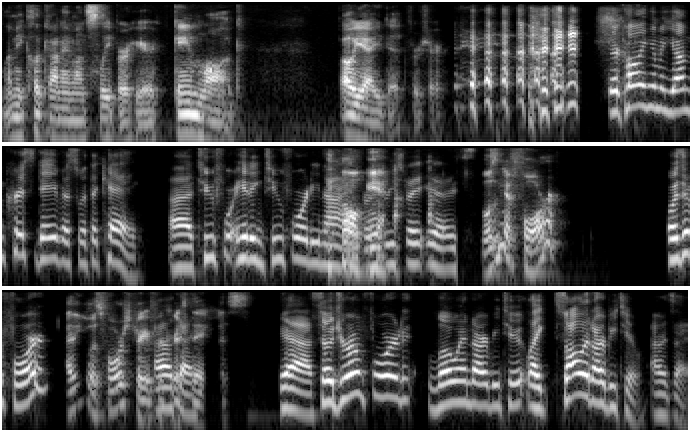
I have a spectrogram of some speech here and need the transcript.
Let me click on him on Sleeper here. Game log. Oh yeah, he did for sure. They're calling him a young Chris Davis with a K. Uh, two four, hitting 249 Oh, for yeah. three straight years. Wasn't it four? Was it four? I think it was four straight for Chris Davis. Yeah. So Jerome Ford, low end RB2, like solid RB2, I would say.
